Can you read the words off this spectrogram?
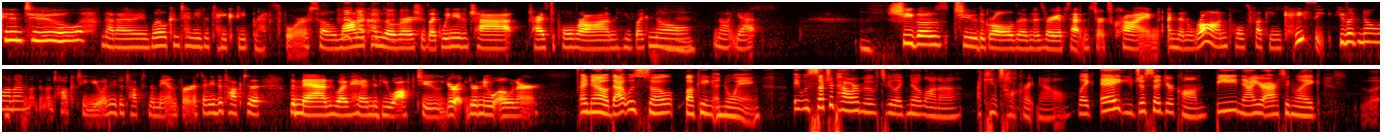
get into, that I will continue to take deep breaths for. So Lana comes over. She's like, We need to chat. Tries to pull Ron. He's like, No, mm-hmm. not yet. She goes to the girls and is very upset and starts crying. And then Ron pulls fucking Casey. He's like, No, Lana, I'm not going to talk to you. I need to talk to the man first. I need to talk to the man who I've handed you off to, your your new owner. I know that was so fucking annoying. It was such a power move to be like, no, Lana, I can't talk right now. Like, a, you just said you're calm. B, now you're acting like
